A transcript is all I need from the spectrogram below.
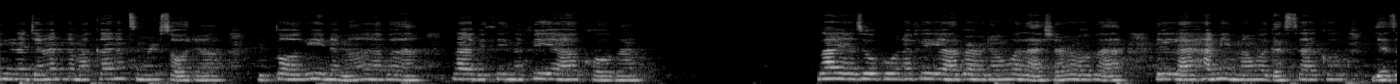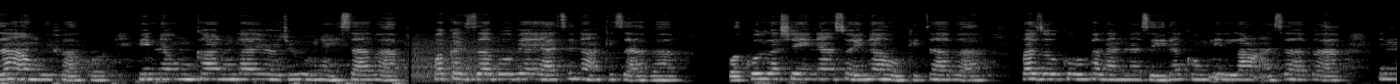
إن جهنم كانت مرصادا للطاغين مآبا لابثين فيها أحقابا لا يذوقون فيها بردا ولا شرابا إلا حميما وغساقا جزاء وفاقا. إنهم كانوا لا يرجون حسابا وكذبوا بآياتنا كذابا. وكل شيء أحصيناه كتابا. فذوقوا فلن نزيدكم إلا عذابا. إن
